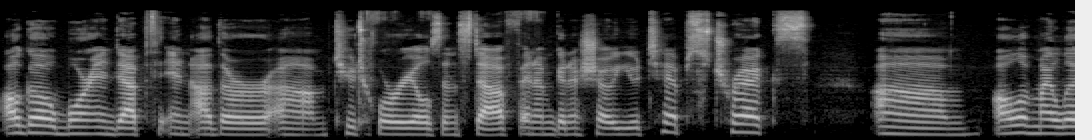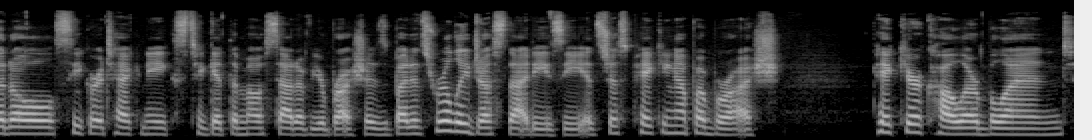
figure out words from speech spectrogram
I'll go more in depth in other um, tutorials and stuff, and I'm going to show you tips, tricks, um, all of my little secret techniques to get the most out of your brushes. But it's really just that easy. It's just picking up a brush, pick your color blend,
